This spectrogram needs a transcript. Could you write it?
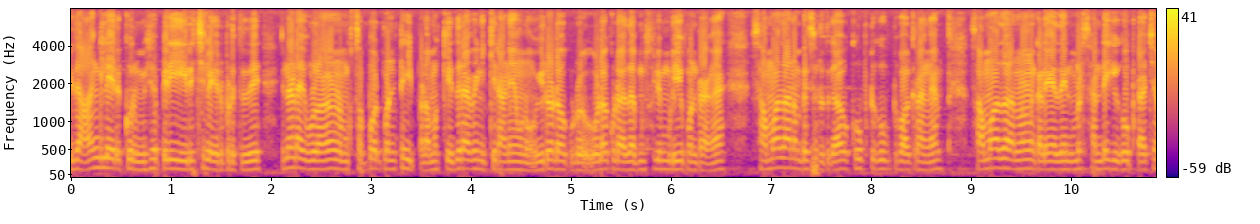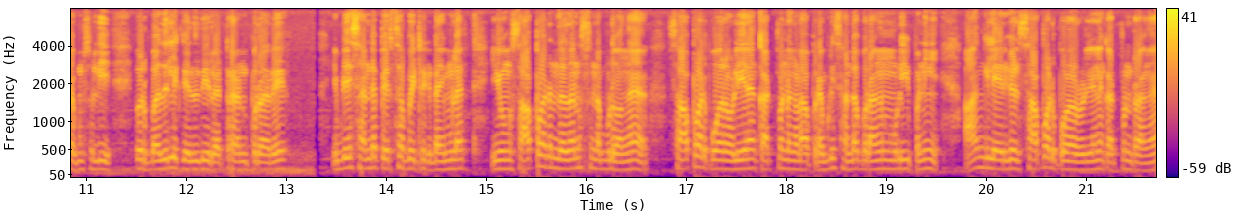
இது ஆங்கிலேயருக்கு ஒரு மிகப்பெரிய எரிச்சலை ஏற்படுத்துது. என்னடா இவ்வளோ நாள் நமக்கு சப்போர்ட் பண்ணிட்டு இப்போ நமக்கு எதிராகவே நிற்கிறானே அவனை உயிரோட கூட விடக்கூடாது அப்படின்னு சொல்லி முடிவு பண்ணுறாங்க சமாதானம் பேசுறதுக்காக கூப்பிட்டு கூப்பிட்டு பார்க்குறாங்க சமாதானம்லாம் கிடையாது. இனிமேல் சண்டைக்கு கூப்பிட்டாச்சு அப்படின்னு சொல்லி இவர் பதிலுக்கு எழுதி லெட்டர் அனுப்புகிறாரு இப்படியே சண்டை பெருசாக போயிட்டு இருக்க டைமில் இவங்க சாப்பாடு இருந்தால் தானே சண்டை போடுவாங்க. சாப்பாடு போகிற வழியெல்லாம் கட் பண்ணுங்கடா. அப்புறம் எப்படி சண்டை போகிறாங்கன்னு முடிவு பண்ணி ஆங்கிலேயர்கள் சாப்பாடு போகிற வழியெல்லாம் கட் பண்ணுறாங்க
